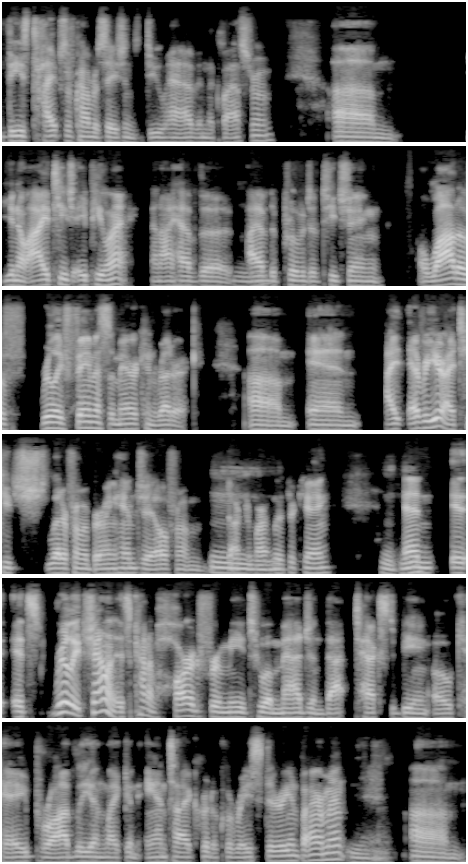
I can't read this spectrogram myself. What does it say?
these types of conversations do have in the classroom. Um, you know, I teach AP Lang, and I have the mm. I have the privilege of teaching a lot of really famous American rhetoric. Um, and I every year I teach letter from a Birmingham jail from mm. Dr. Martin Luther King. Mm-hmm. And it, it's really challenging. It's kind of hard for me to imagine that text being okay broadly in like an anti-critical race theory environment. Yeah. Um,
